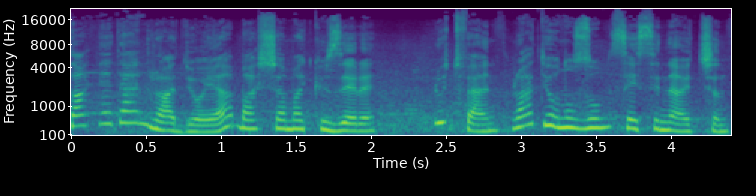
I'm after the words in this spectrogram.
Sahneden radyoya başlamak üzere. Lütfen radyonuzun sesini açın.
